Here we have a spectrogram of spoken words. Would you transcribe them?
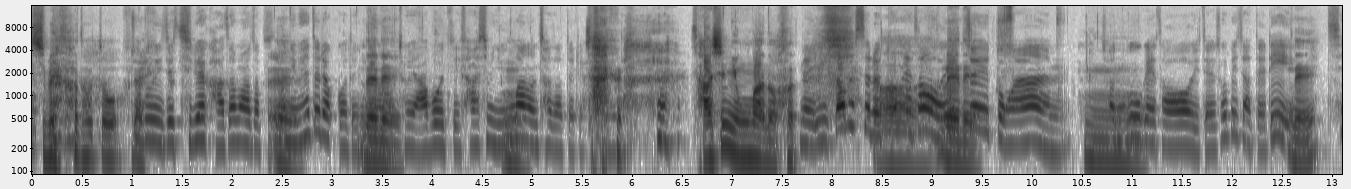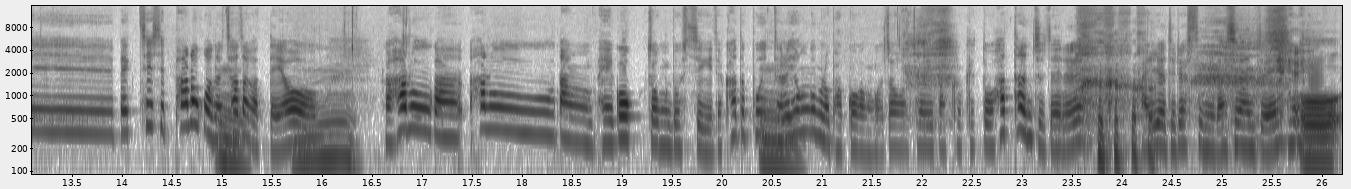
집에서도 또 네. 저도 이제 집에 가자마자 부모님 네. 해드렸거든요. 네네. 저희 아버지 46만 음. 원 찾아드렸습니다. 46만 원. 네, 이 서비스를 아, 통해서 네네. 일주일 동안 음. 전국에서 이제 소비자들이 네. 778억 원을 음. 찾아갔대요. 음. 그러니까 하루가 하루당 100억 정도씩 이제 카드 포인트를 음. 현금으로 바꿔간 거죠. 저희가 그렇게 또 핫한 주제를 알려드렸습니다 지난주에. 어,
